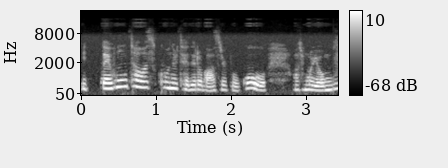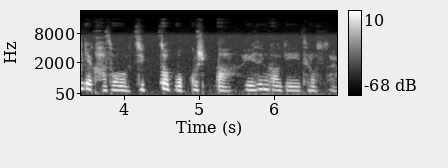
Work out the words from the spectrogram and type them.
이때 홍차와 스콘을 제대로 맛을 보고 아 정말 영국에 가서 직접 먹고 싶다 이 생각이 들었어요.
